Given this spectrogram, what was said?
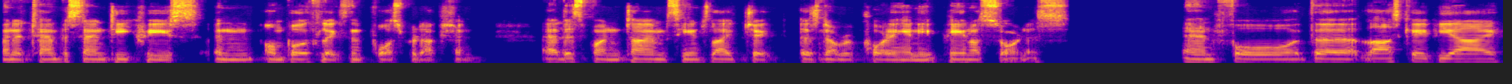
and a 10% decrease in on both legs in force production at this point in time, seems like Jake is not reporting any pain or soreness. And for the last KPI,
